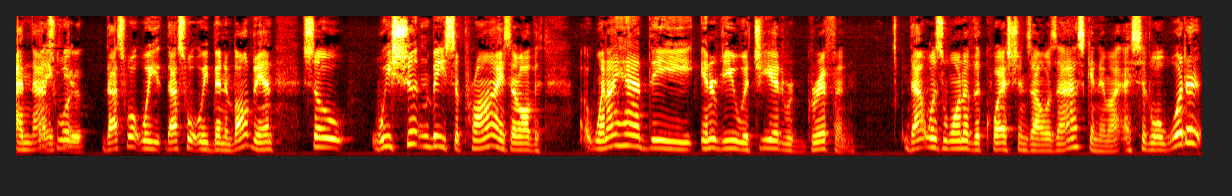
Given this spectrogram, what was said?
and that's Thank what you. that's what we that's what we've been involved in. So we shouldn't be surprised at all this. When I had the interview with G. Edward Griffin, that was one of the questions I was asking him. I, I said, "Well, what are?"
